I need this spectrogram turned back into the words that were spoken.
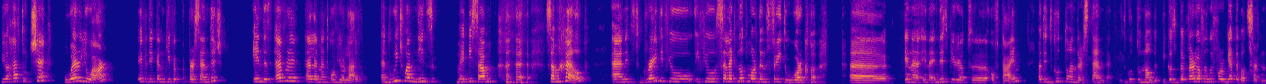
you have to check where you are if you can give a percentage in this every element of your life. And which one needs maybe some some help. And it's great if you if you select not more than three to work uh, in, a, in, a, in this period uh, of time. But it's good to understand that. It's good to know that because very often we forget about certain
